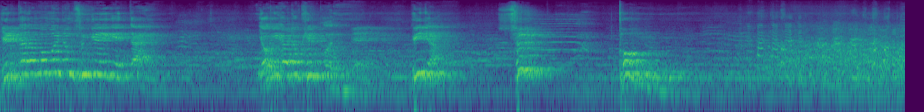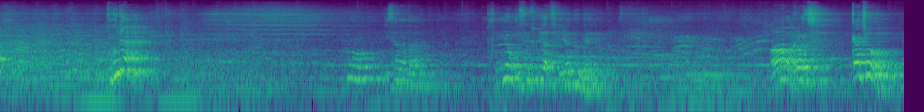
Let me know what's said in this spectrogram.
일단은 몸을 좀 숨겨야겠다. 여기가 좋겠군. 위장, 술, 통. 분명 무슨 소리가 들렸는데? 어 그렇지. 깐초!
